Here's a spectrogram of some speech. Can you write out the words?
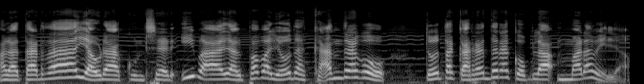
A la tarda hi haurà concert i ball al pavelló de Can Dragó, tot a càrrec de la Cobla Maravella.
